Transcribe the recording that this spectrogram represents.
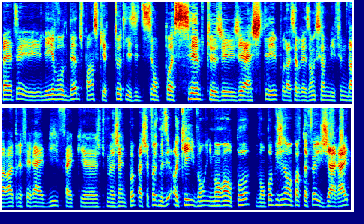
Ben, tu sais, les Evil Dead, je pense qu'il y a toutes les éditions possibles que j'ai j'ai achetées pour la simple raison que c'est un de mes films d'horreur préférés à vie. Fait que euh, je me gêne pas. Puis à chaque fois, je me dis, OK, ils vont, ils m'auront pas, ils vont pas piger dans mon portefeuille, j'arrête.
